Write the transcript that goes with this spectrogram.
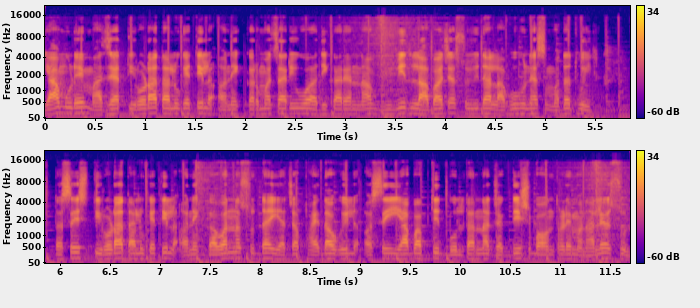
यामुळे माझ्या तिरोडा तालुक्यातील अनेक कर्मचारी व अधिकाऱ्यांना विविध लाभाच्या सुविधा लागू होण्यास मदत होईल. तसेच तिरोडा तालुक्यातील अनेक गावांना सुद्धा याचा फायदा होईल असे याबाबतीत बोलताना जगदीश बावनथडे म्हणाले असून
